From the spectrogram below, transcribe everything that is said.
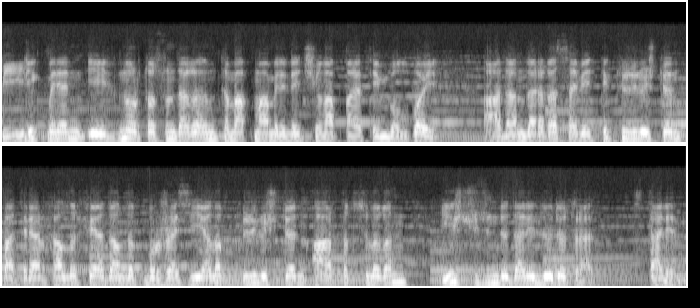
бийлик менен элдин ортосундагы ынтымак мамилени чыңап гана тем болбой, адамдарга советтик түзүлүштөн патриархалдык феодалдык буржуазиялык түзүлүштөн артыкчылыгын иш жүзүндө далилдөөдө турат. Сталин.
